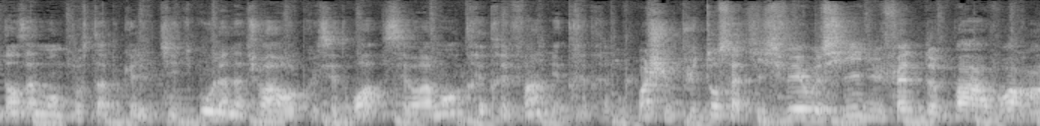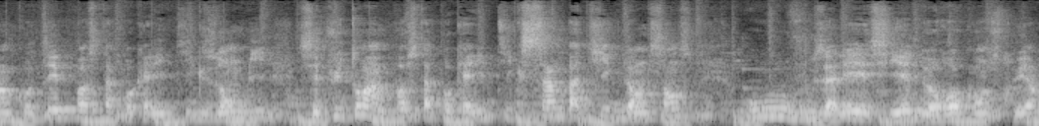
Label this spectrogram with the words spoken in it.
dans un monde post-apocalyptique où la nature a repris ses droits, c'est vraiment très très fin et très très beau. Moi je suis plutôt satisfait aussi du fait de ne pas avoir un côté post-apocalyptique zombie. C'est plutôt un post-apocalyptique sympathique dans le sens où vous allez essayer de reconstruire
